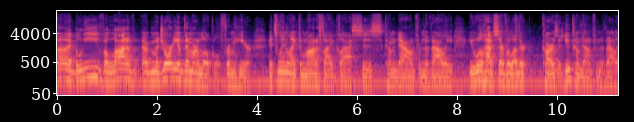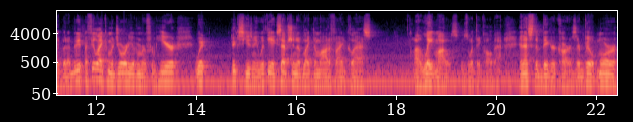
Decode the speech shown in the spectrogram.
uh, I believe a lot of a majority of them are local from here. It's when like the modified classes come down from the valley. You will have several other cars that do come down from the valley, but I, be, I feel like a majority of them are from here. With, excuse me, with the exception of like the modified class. Uh, late models is what they call that, and that's the bigger cars. They're built more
